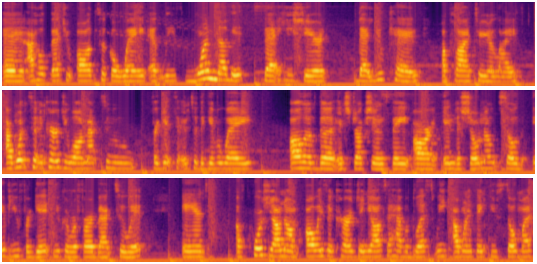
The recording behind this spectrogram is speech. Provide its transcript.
And I hope that you all took away at least one nugget that he shared that you can apply to your life. I want to encourage you all not to forget to enter the giveaway. All of the instructions they are in the show notes. So if you forget, you can refer back to it. And of course, y'all know I'm always encouraging y'all to have a blessed week. I want to thank you so much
